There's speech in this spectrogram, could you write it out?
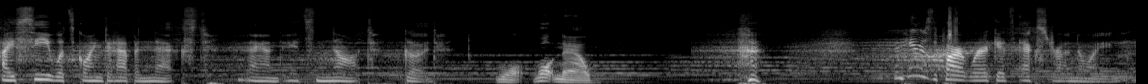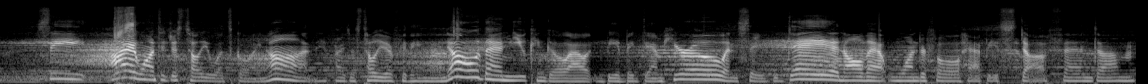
I see what's going to happen next, and it's not good. What? What now? And here's the part where it gets extra annoying. See, I want to just tell you what's going on. If I just tell you everything I know, then you can go out and be a big damn hero and save the day and all that wonderful, happy stuff. And, um,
